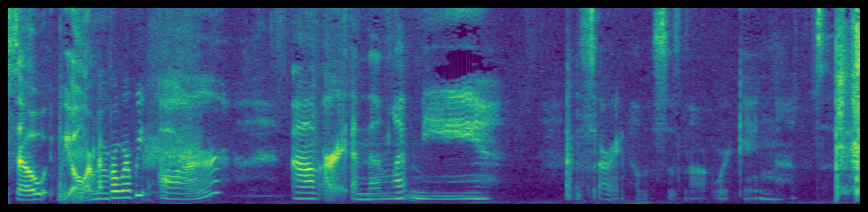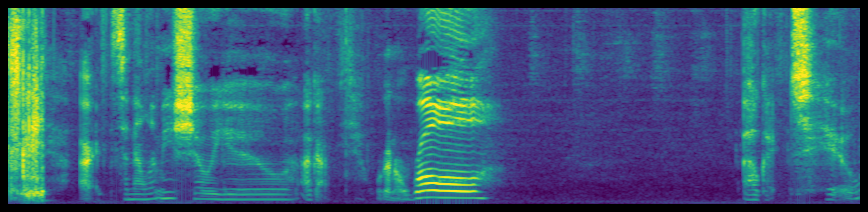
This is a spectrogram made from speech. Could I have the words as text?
So we all remember where we are. Um, all right, and then let me, sorry, no, this is not working. All right, so now let me show you, okay, we're gonna roll. Okay, two.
